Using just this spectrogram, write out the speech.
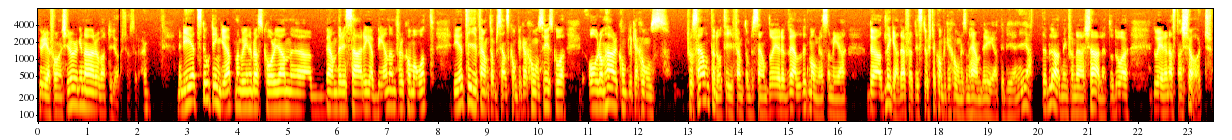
hur erfaren kirurgen är och vart det görs och sådär. Men det är ett stort ingrepp. Man går in i bröstkorgen, eh, bänder isär revbenen för att komma åt. Det är 10-15 procents komplikationsrisk och av de här komplikationsprocenten då, 10-15 procent, då är det väldigt många som är dödliga därför att det största komplikationen som händer är att det blir en jätteblödning från det här kärlet och då, då är det nästan kört.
